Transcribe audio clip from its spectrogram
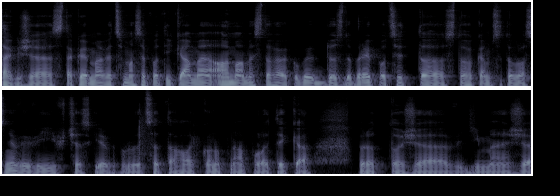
Takže s takovými věcmi se potýkáme, ale máme z toho jakoby dost dobrý pocit eh, z toho, kam se to vlastně vyvíjí v České republice, tahle konopná politika, protože vidíme, že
